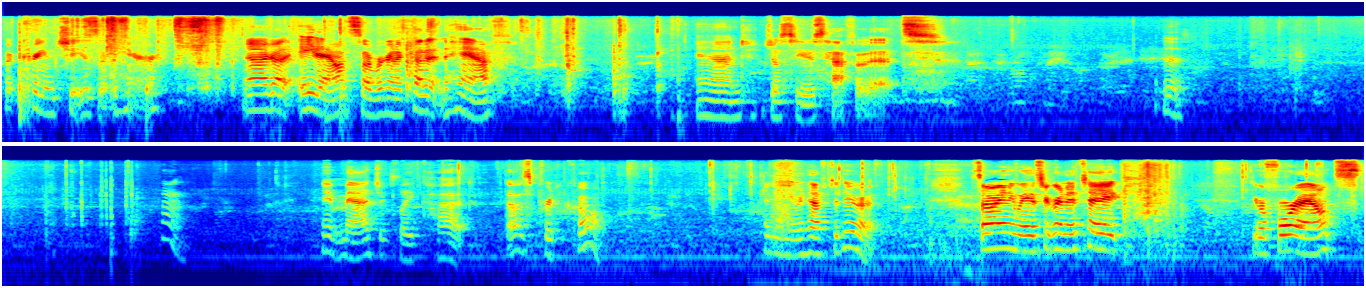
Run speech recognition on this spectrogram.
put cream cheese in here. Now I got an eight ounce, so we're going to cut it in half and just use half of it. Ugh. Hmm. It magically cut. That was pretty cool. I didn't even have to do it. So anyways, you're going to take your four ounce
